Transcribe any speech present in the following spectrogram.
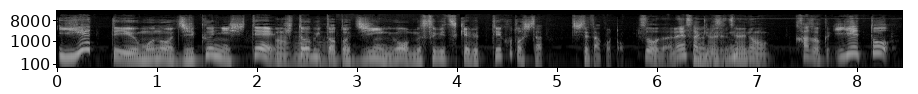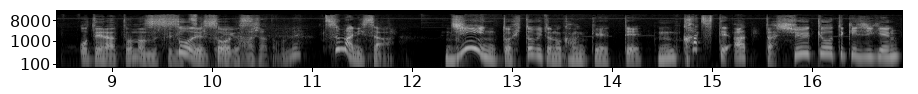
家っていうものを軸にして人々と寺院を結びつけるっていうことをしたしてたこと。うんそうだね。さっきの説明でも、家族、家とお寺との結びつきという話だったもんね。つまりさ寺院と人々の関係ってんかつてあった宗教的次元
